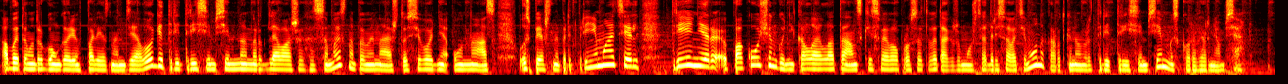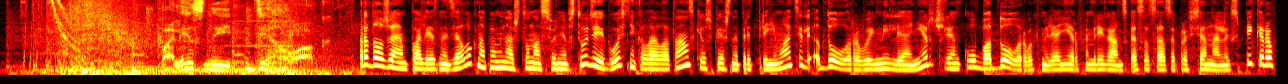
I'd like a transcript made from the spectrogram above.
Об этом и другом говорим в полезном диалоге. 3377 номер для ваших смс. Напоминаю, что сегодня у нас успешный предприниматель, тренер по коучингу Николай Латанский. Свои вопросы вы также можете адресовать ему на короткий номер 3377. Мы скоро вернемся. Полезный диалог. Продолжаем полезный диалог. Напоминаю, что у нас сегодня в студии гость Николай Латанский, успешный предприниматель, долларовый миллионер, член клуба долларовых миллионеров Американской ассоциации профессиональных спикеров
